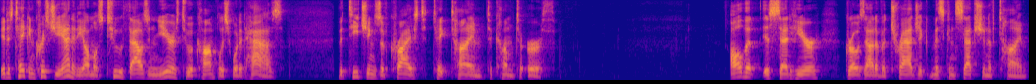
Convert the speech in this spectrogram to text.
It has taken Christianity almost 2000 years to accomplish what it has. The teachings of Christ take time to come to earth. All that is said here grows out of a tragic misconception of time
